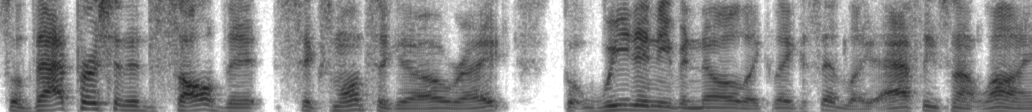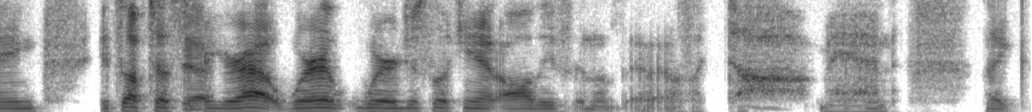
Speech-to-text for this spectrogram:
so that person had solved it six months ago, right? But we didn't even know. Like, like I said, like athletes not lying. It's up to us yeah. to figure out. We're we're just looking at all these, and I was like, oh man, like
